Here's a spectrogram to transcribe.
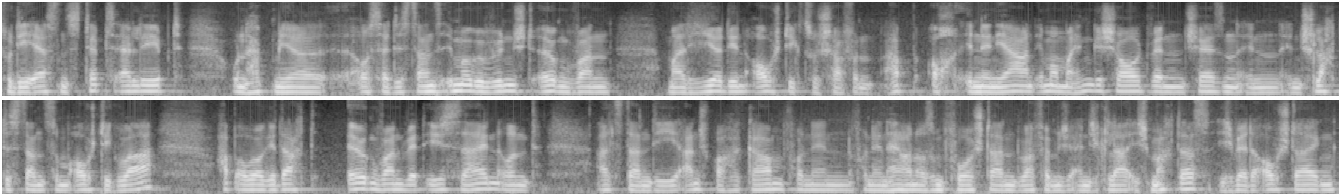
so die ersten Steps erlebt und habe mir aus der Distanz immer gewünscht, irgendwann mal hier den Aufstieg zu schaffen. Habe auch in den Jahren immer mal hingeschaut, wenn Schelsen in, in Schlachtdistanz zum Aufstieg war. Habe aber gedacht, irgendwann werde ich sein. Und als dann die Ansprache kam von den, von den Herren aus dem Vorstand, war für mich eigentlich klar, ich mache das. Ich werde aufsteigen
